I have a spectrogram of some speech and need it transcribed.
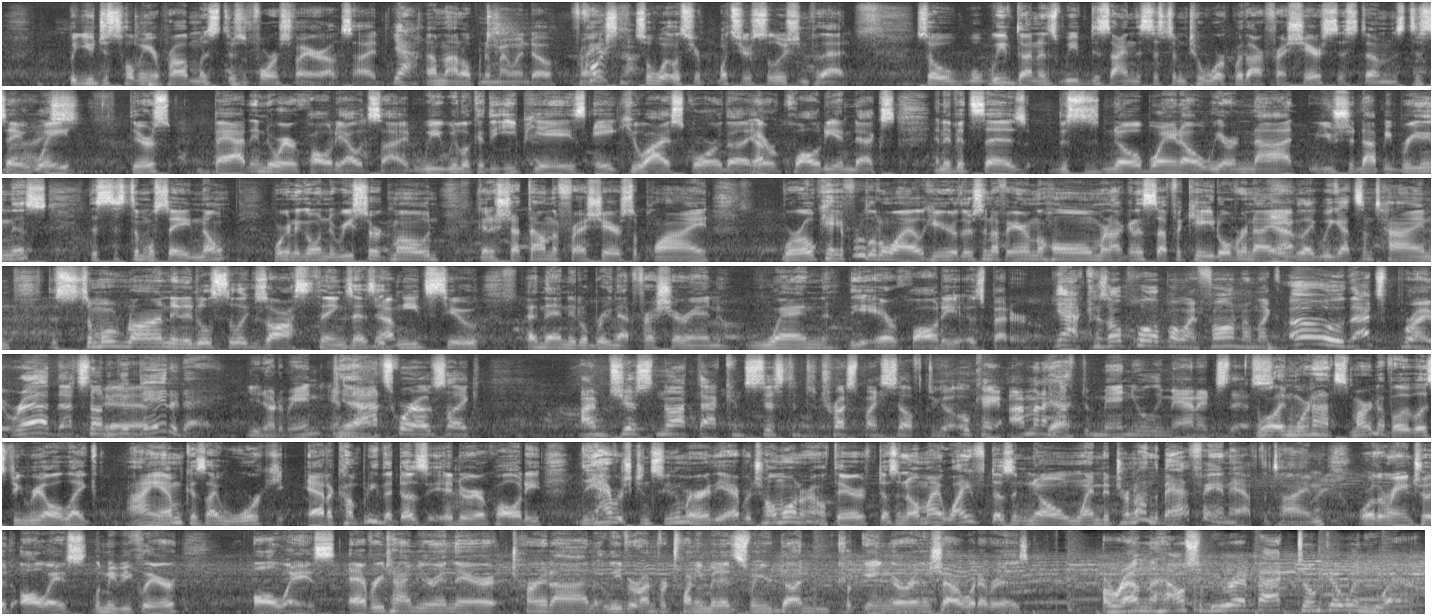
But you just told me your problem was there's a forest fire outside. Yeah. I'm not opening my window. Of course not. So what- what's your what's your solution for that? So what we've done is we've designed the system to work with our fresh air systems to say, Nice. wait, there's bad indoor air quality outside. We we look at the EPA's AQI score, the air quality index, and if it says this is no bueno, we are not, you should not be breathing this, the system will say, nope, we're going to go into recirc mode, going to shut down the fresh air supply. We're okay for a little while here. There's enough air in the home. We're not going to suffocate overnight. Yep. Like we got some time. The system will run and it'll still exhaust things as Yep. it needs to, and then it'll bring that fresh air in when the air quality is better. Yeah, because I'll pull up on my phone and I'm like, oh, that's bright red. That's not a good day today. You know what I mean? And Yeah. that's where I was like, I'm just not that consistent to trust myself to go, okay, I'm going to Yeah. have to manually manage this. Well, and we're not smart enough. Let's be real. Like I am because I work at a company that does indoor air quality. The average consumer, the average homeowner out there doesn't know. My wife doesn't know when to turn on the bath fan half the time or the range hood. Always. Let me be clear. Always. Every time you're in there, turn it on, leave it run for 20 minutes when you're done cooking or in the shower, whatever it is. Around the house, we'll be right back. Don't go anywhere.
